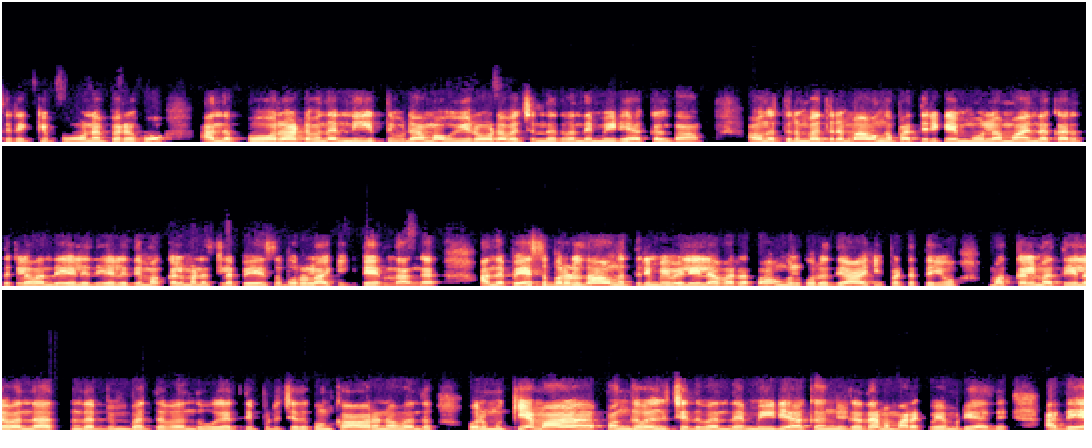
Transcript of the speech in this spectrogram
சிறைக்கு போன பிறகும் அந்த போராட்டம் வந்து நீர்த்து விடாம உயிரோட வச்சிருந்தது வந்து மீடியாக்கள் தான். அவங்க திரும்ப திரும்ப அவங்க பத்திரிகை மூலமா இந்த கருத்துக்களை வந்து எழுதி எழுதி மக்கள் மனசுல பேசு பொருள் ஆக்கிக்கிட்டே இருந்தாங்க. அந்த பேசு பொருள் தான் அவங்க திரும்பி வெளியில வர்றப்ப அவங்களுக்கு ஒரு தியாகி பட்டத்தையும் மக்கள் மத்தியில வந்து அந்த பிம்பத்தை வந்து உயர்த்தி பிடிச்சதுக்கும் காரணம் வந்து ஒரு முக்கியமான பங்கு வகிச்சது வந்து மீடியாக்கள்ங்கிறத நம்ம மறக்கவே முடியாது. அதே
